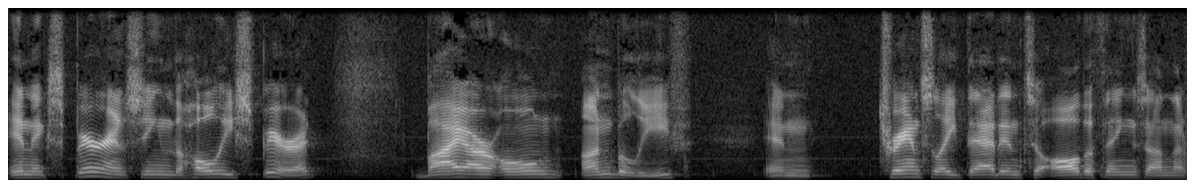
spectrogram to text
in experiencing the Holy Spirit by our own unbelief and translate that into all the things on the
